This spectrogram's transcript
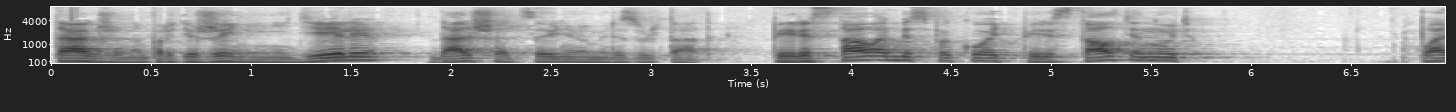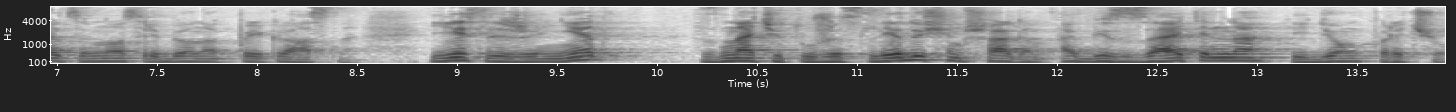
также на протяжении недели, дальше оцениваем результат. Перестал беспокоить, перестал тянуть пальцы в нос ребенок прекрасно. Если же нет, значит уже следующим шагом обязательно идем к врачу.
